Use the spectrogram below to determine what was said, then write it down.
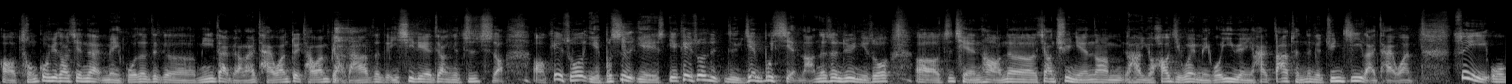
哦，从过去到现在，美国的这个民意代表来台湾，对台湾表达这个一系列这样一个支持啊，哦，可以说也不是也也可以说是屡见不鲜啦。那甚至于你说呃，之前哈，那像去年呢，有好几位美国议员也还搭乘那个军机来台湾，所以我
